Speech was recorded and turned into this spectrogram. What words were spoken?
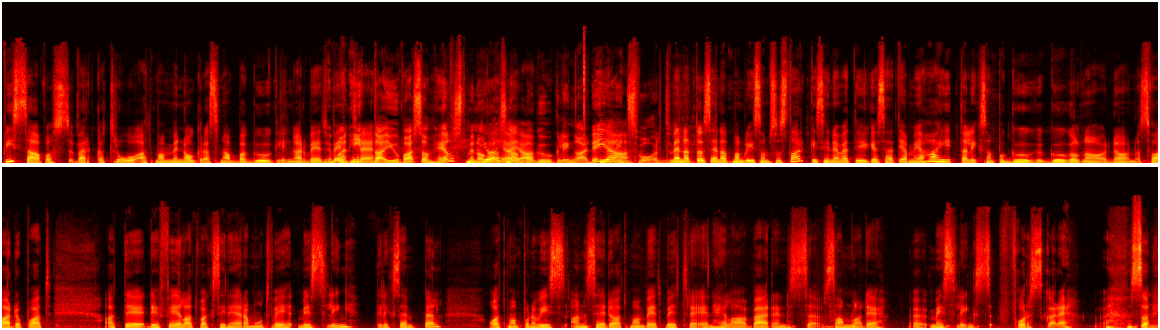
vissa av oss verkar tro att man med några snabba googlingar vet Man bättre. hittar ju vad som helst med några Ja, ja, ja. snabba googlingar. Det är ju inte svårt. Men att då sen att man blir som så stark i sin övertygelse att ja, men jag har hittat liksom på Google, Google nå, nå, svar då på att, att det, det är fel att vaccinera mot mässling till exempel. Och att man på något vis anser då att man vet bättre än hela världens eh, samlade äh, mässlingsforskare. Så, Mm.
